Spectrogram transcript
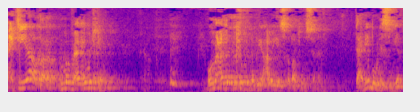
احتياطا. ما في عنده مشكلة. ومع ذلك شوف النبي عليه الصلاة والسلام تعبيبه للصبيان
